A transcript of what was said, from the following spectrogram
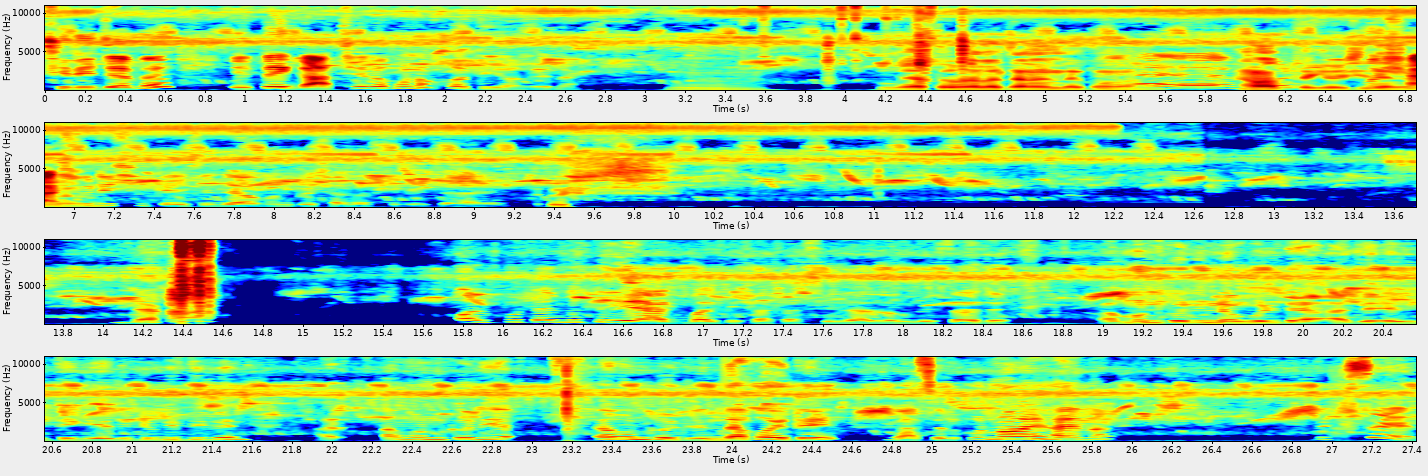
ছিঁড়ে যাবে এতে গাছেরও কোনো ক্ষতি হবে না। এত ভালো জানেন না তোমার। হ্যাঁ আমার থেকে বেশি জানেন শাশুড়ি শিখাইছে যে এমন করে শশা ছিঁড়ে যায় দেখো অল্প টাইমে তো এক বালতি শশা ছিঁড়ে আনলাম দেখতে এমন করে নগুলটা আজ এদিক ঢুকে দিবেন আর এমন করিয়ে এমন করে দিবেন দেখো এটাই গাছের কোনো হয় না? দেখছেন।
